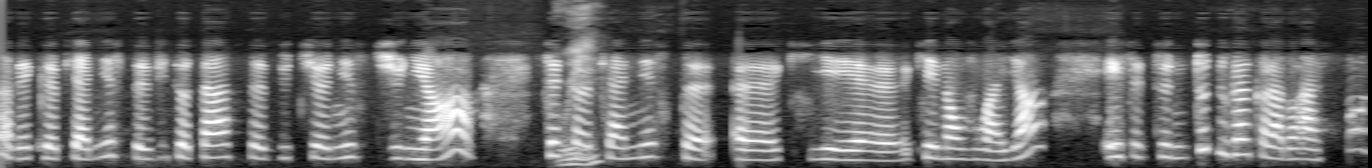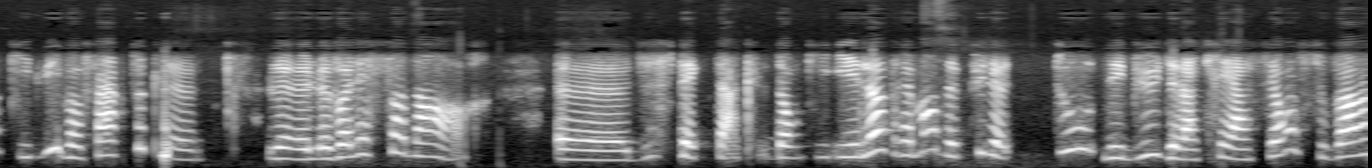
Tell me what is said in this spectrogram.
avec le pianiste Vitotas Butionis Junior. C'est Oui. un pianiste euh, qui est euh, qui est non-voyant et c'est une toute nouvelle collaboration qui, lui, va faire tout le, le, le volet sonore euh, du spectacle. Donc, il est là vraiment depuis le tout début de la création. Souvent,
